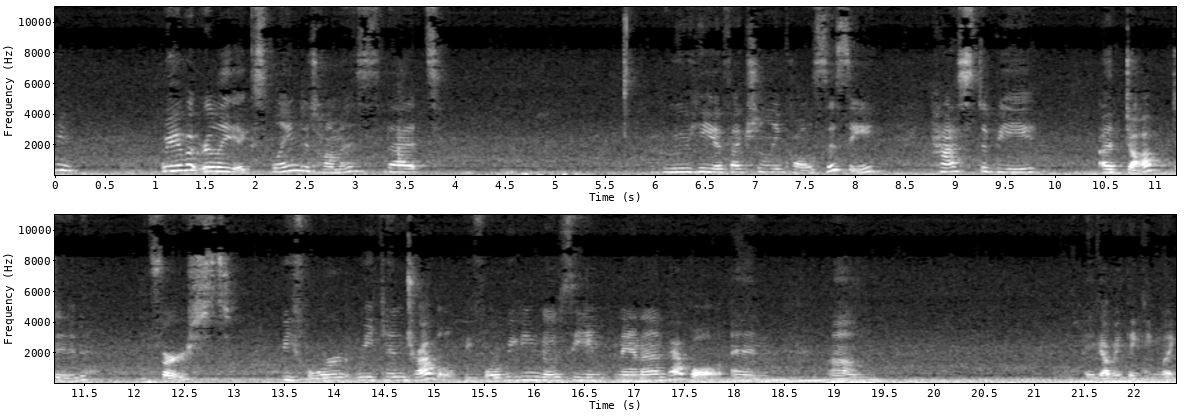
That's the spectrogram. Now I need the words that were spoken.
we haven't really explained to Thomas that who he affectionately calls Sissy has to be adopted first before we can travel, before we can go see Nana and Papal. And um, it got me thinking, like,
